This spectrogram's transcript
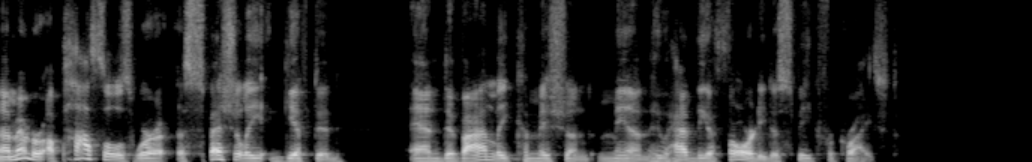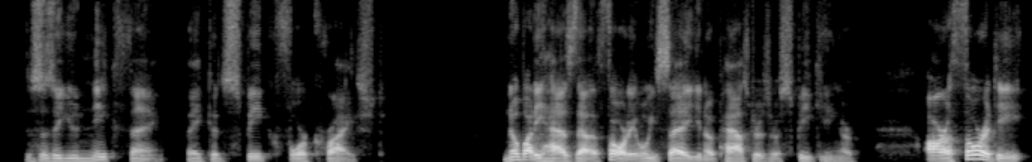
Now, remember, apostles were especially gifted and divinely commissioned men who had the authority to speak for Christ. This is a unique thing. They could speak for Christ. Nobody has that authority. When we say, you know, pastors are speaking, or our authority,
